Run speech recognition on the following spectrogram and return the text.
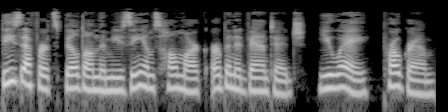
These efforts build on the museum's hallmark Urban Advantage UA, program,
